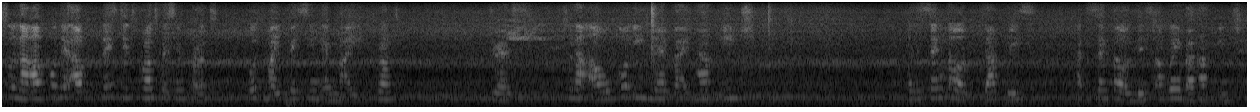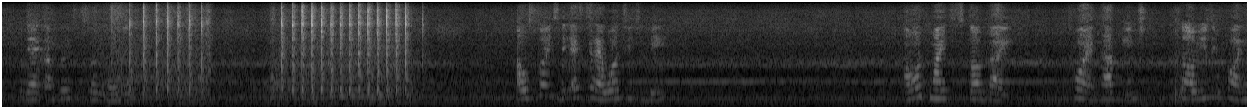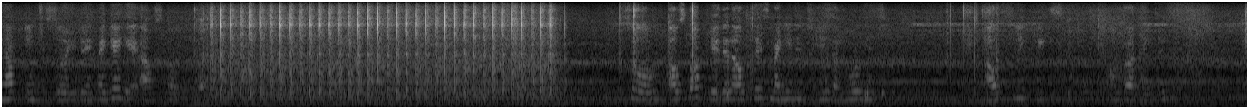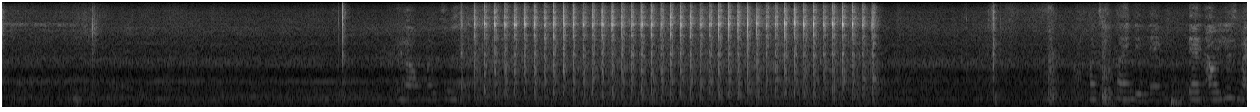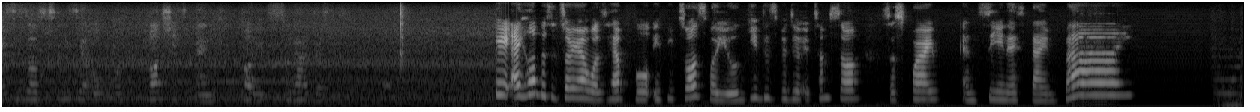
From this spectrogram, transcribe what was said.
so now I'll put it I'll place it front facing front both my facing and my front dress. So now I'll go in there by half inch center of that place at the center of this I'm going by half inch then I'm going to sew it on I'll sew it to the extent I want it to be. I want mine to stop by four and a half inch. So be using four and a half inch to sew it. Then if I get here, I'll stop. So I'll stop here, then I'll place my needle to use and hold it. I'll flip it over like this. Then I'll continue. cutting the neck. Then I'll use my scissors to split here open, notch it and turn it. So that's just Okay, I hope the tutorial was helpful. If it was for you, give this video a thumbs up, subscribe, and see you next time. Bye!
